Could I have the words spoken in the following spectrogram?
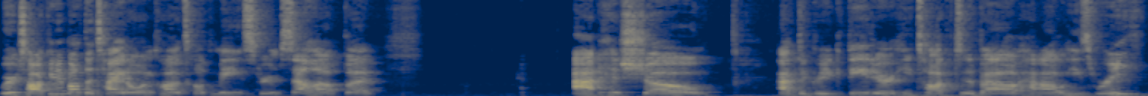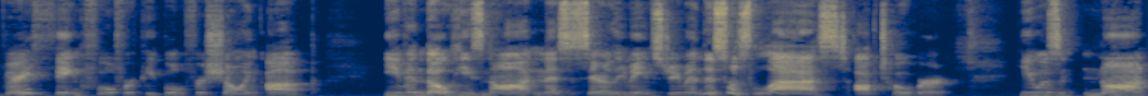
we are talking about the title and how it's called Mainstream Sellout, but at his show at the Greek Theater, he talked about how he's really very thankful for people for showing up, even though he's not necessarily mainstream. And this was last October. He was not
